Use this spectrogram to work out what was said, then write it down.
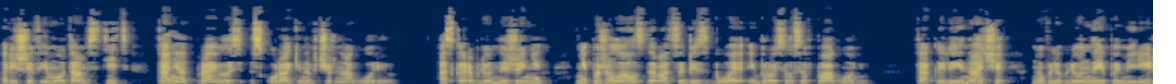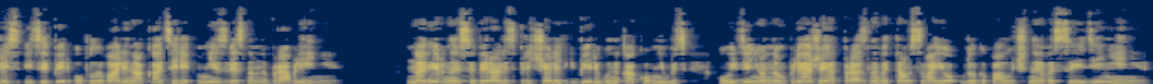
Решив ему отомстить, Таня отправилась с Куракиным в Черногорию. Оскорбленный жених не пожелал сдаваться без боя и бросился в погоню. Так или иначе, но влюбленные помирились и теперь уплывали на катере в неизвестном направлении. Наверное, собирались причалить к берегу на каком-нибудь уединенном пляже и отпраздновать там свое благополучное воссоединение.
